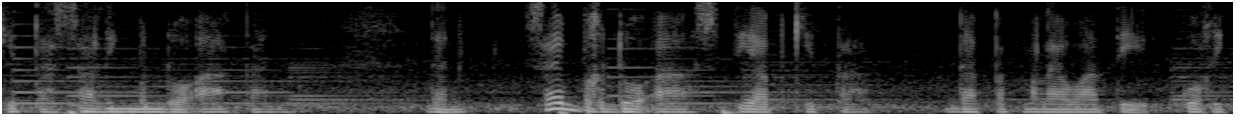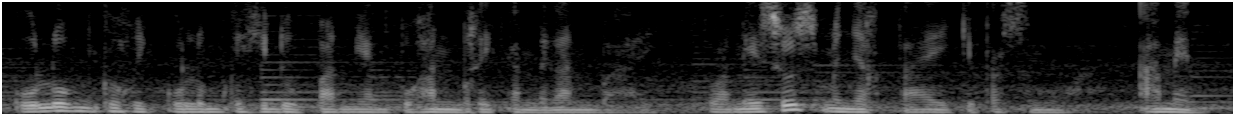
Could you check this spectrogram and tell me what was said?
kita saling mendoakan. Dan saya berdoa setiap kita dapat melewati kurikulum-kurikulum kehidupan yang Tuhan berikan dengan baik. Tuhan Yesus menyertai kita semua. Amin.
